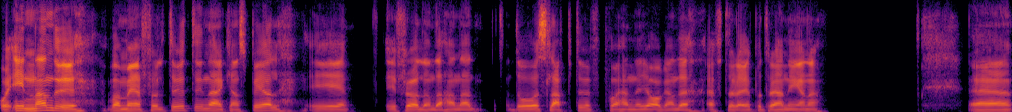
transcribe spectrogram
Och Innan du var med fullt ut i närkampsspel i Frölunda, Hanna, då slapp du på henne jagande efter dig på träningarna. Eh,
